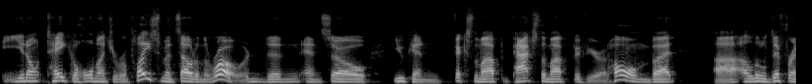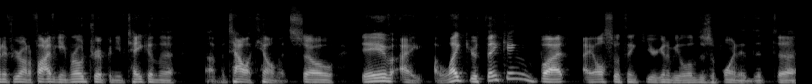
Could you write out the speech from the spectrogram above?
you don't take a whole bunch of replacements out on the road, and and so you can fix them up, patch them up if you're at home, but uh, a little different if you're on a five game road trip and you've taken the uh, metallic helmets. So, Dave, I, I like your thinking, but I also think you're going to be a little disappointed that uh,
